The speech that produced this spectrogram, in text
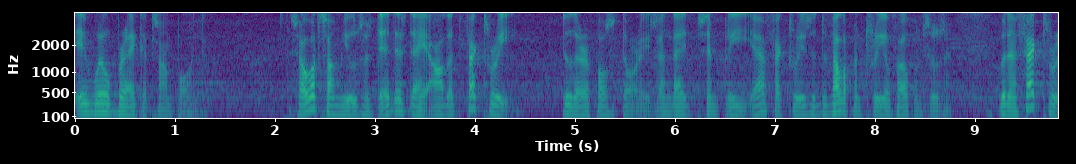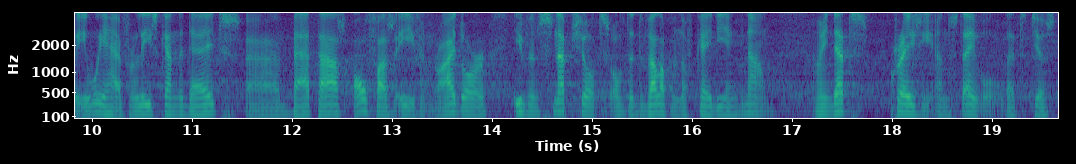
It will break at some point. So what some users did is they added factory to their repositories, and they simply, yeah, factory is a development tree of OpenSUSE. But in factory, we have release candidates, uh, betas, alphas even, right? Or even snapshots of the development of KDE and GNOME. I mean, that's crazy unstable. That's just,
